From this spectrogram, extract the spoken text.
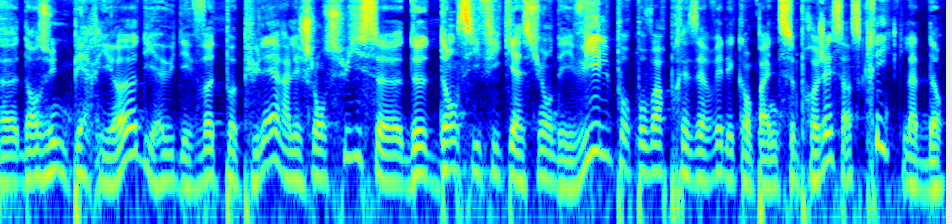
euh, dans une période, il y a eu des votes populaires à l'échelon suisse euh, de densification des villes pour pouvoir préserver les campagnes. Ce projet s'inscrit là-dedans.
